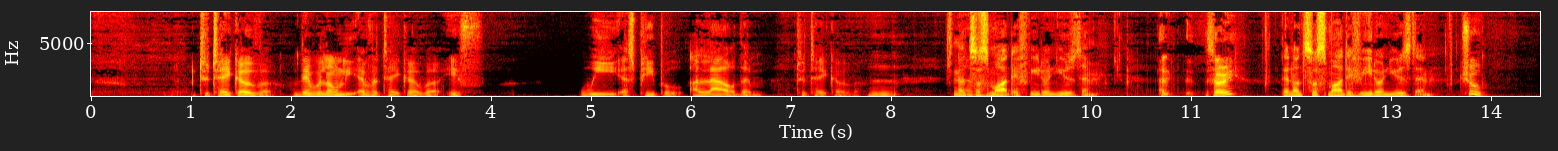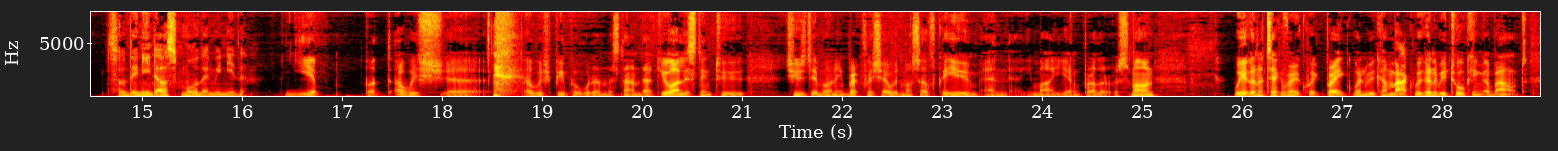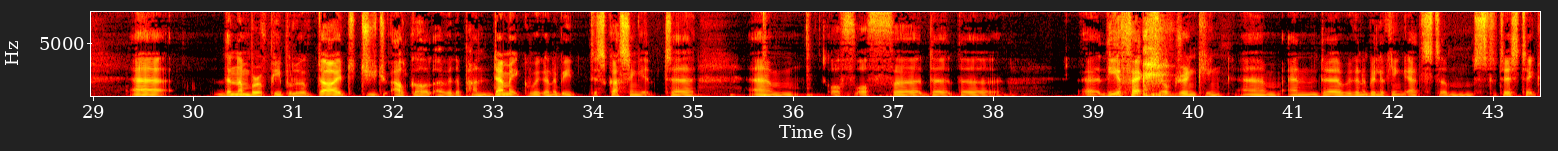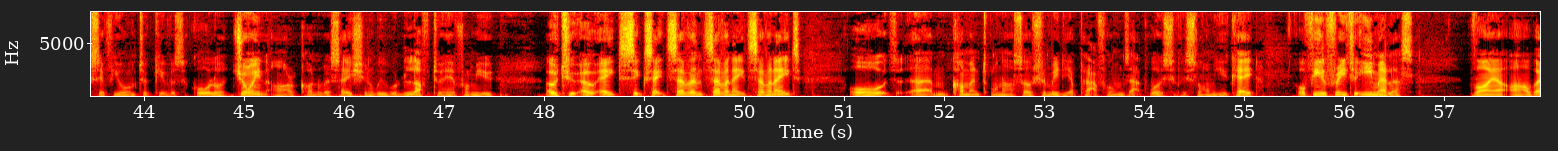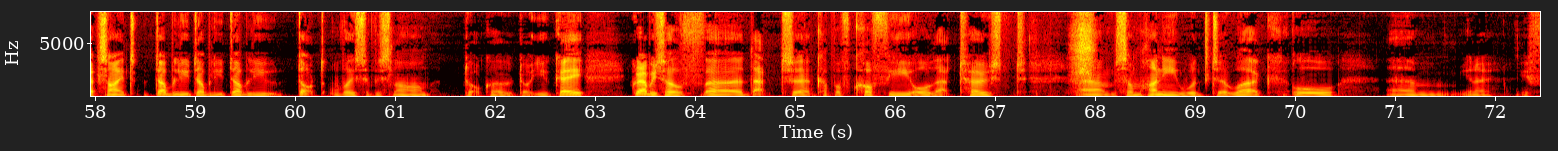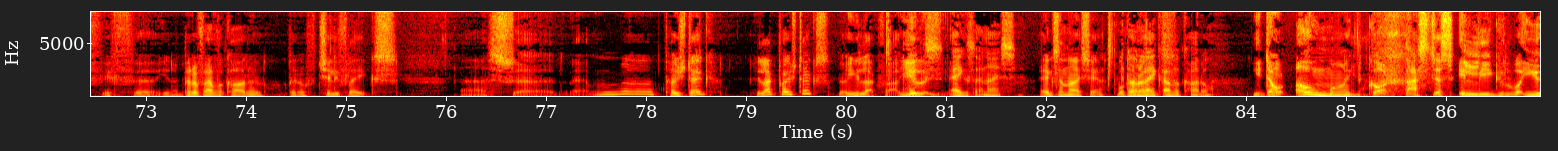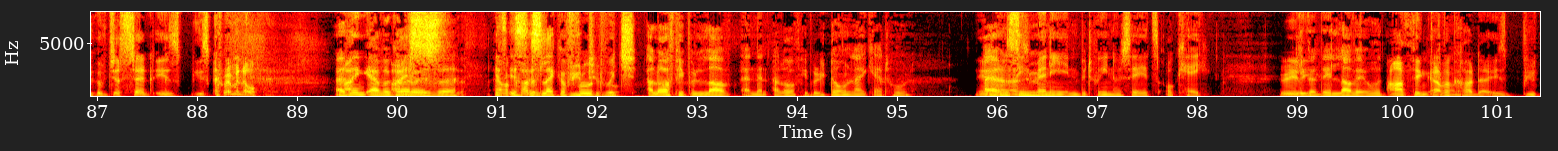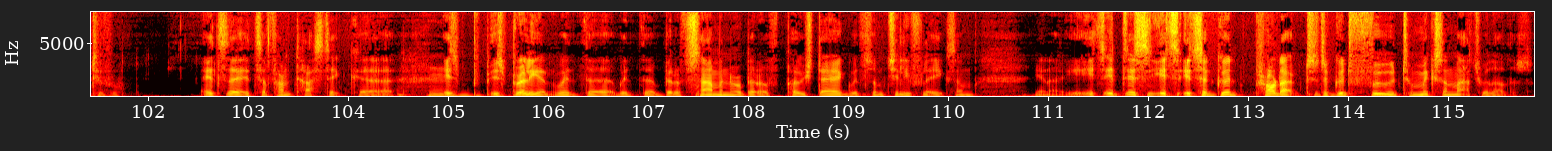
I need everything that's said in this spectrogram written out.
to take over. They will only ever take over if we as people allow them to take over. Mm. Not so smart if we don't use them. Uh, sorry. They're not so smart if we don't use them. True. So they need us more than we need them. Yep. But I wish uh, I wish people would understand that. You are listening to Tuesday morning breakfast show with myself, Kayum, and my young brother Usman. We are going to take a very quick break. When we come back, we're going to be talking about uh, the number of people who have died due to alcohol over the pandemic. We're going to be discussing it uh, um, of of uh, the the uh, the effects of drinking, um, and uh, we're going to be looking at some statistics. If you want to give us a call or join our conversation, we would love to hear from you. 0208 687 7878 or um, comment on our social media platforms at Voice of Islam UK, or feel free to email us via our website www.voiceofislam.co.uk. Grab yourself uh, that uh, cup of coffee or that toast um, some honey would uh, work, or um, you know, if if uh, you know, a bit of avocado, a bit of chili flakes, uh, uh poached egg. You like poached eggs? Oh, you like you eggs, eggs are nice. Eggs are nice, yeah. What I don't like eggs? avocado. You don't? Oh my god, that's just illegal. What you have just said is is criminal. I think avocado uh, I, is a. It's, it's, it's, like a beautiful. fruit which a lot of people love, and then a lot of people don't like at all. Yeah, I haven't seen many in between who say it's okay. Really, either they love it or I think avocado is beautiful. It's a it's a fantastic. Uh, mm. It's it's brilliant with uh, with a bit of salmon or a bit of poached egg with some chili flakes. Some, you know, it's it is it's it's a good product. It's a good food to mix and match with others.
